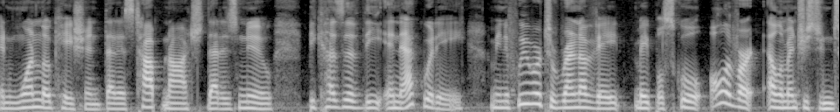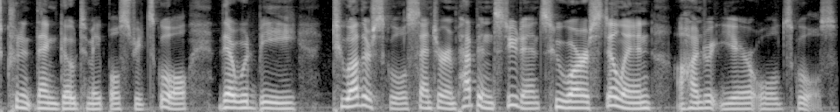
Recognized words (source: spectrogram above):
in one location that is top notch, that is new, because of the inequity. I mean, if we were to renovate Maple School, all of our elementary students couldn't then go to Maple Street School. There would be two other schools, Center and Pepin students, who are still in 100 year old schools.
